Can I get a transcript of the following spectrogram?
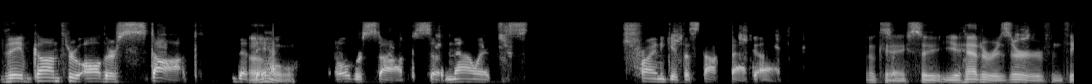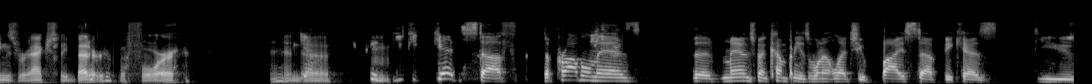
they've gone through all their stock that they had Oh, overstock. So now it's trying to get the stock back up. okay. So you had a reserve and things were actually better before. And Yeah. uh, You Hmm. You can get stuff. The problem is the management companies wouldn't let you buy stuff because you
